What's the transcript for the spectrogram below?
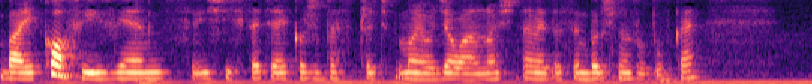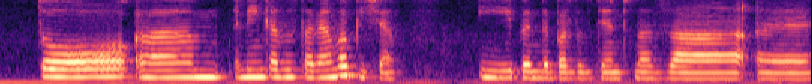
Buy Coffee, więc jeśli chcecie jakoś wesprzeć moją działalność, nawet za symboliczną złotówkę, to linka zostawiam w opisie. I będę bardzo wdzięczna za e,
